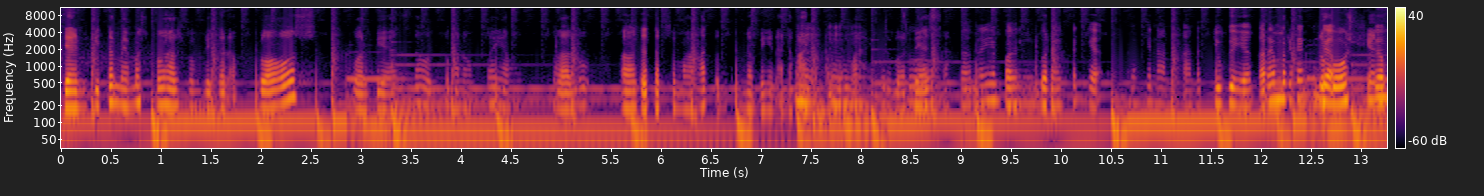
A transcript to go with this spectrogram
Dan kita memang sekolah harus memberikan applause luar biasa untuk orang tua yang selalu uh, tetap semangat untuk mendampingin anak-anak di Mm-mm, rumah. Itu luar betul. biasa. Karena yang paling berefek ya mungkin anak-anak juga ya. Karena mereka nggak bosen. nggak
